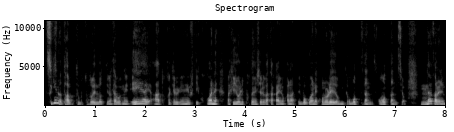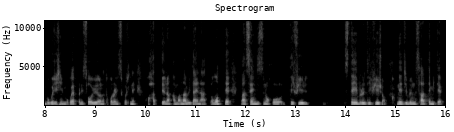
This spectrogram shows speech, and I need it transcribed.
次のトレンドっていうのは多分ね、AI アート ×NFT、ここはね、まあ、非常にポテンシャルが高いのかなって僕はね、この例を見て思ってたんです、思ったんですよ。だからね、僕自身もやっぱりそういうようなところに少しね、こう発展なんか学びたいなと思って、まあ先日の方、ディフュー Stable Diffusion で自分で触ってみて、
